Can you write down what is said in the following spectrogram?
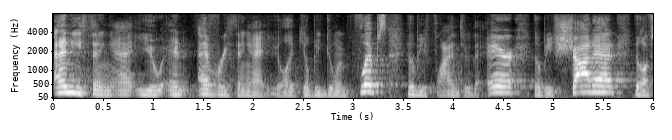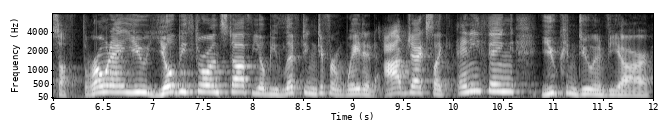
anything at you and everything at you. Like you'll be doing flips, you'll be flying through the air, you'll be shot at, you'll have stuff thrown at you, you'll be throwing stuff, you'll be lifting different weighted objects. Like anything you can do in VR,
